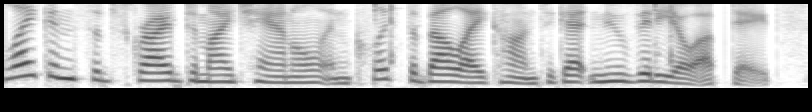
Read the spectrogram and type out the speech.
Like and subscribe to my channel and click the bell icon to get new video updates.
